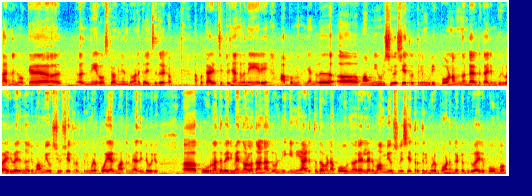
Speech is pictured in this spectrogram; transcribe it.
കർണനും ഒക്കെ നെയ്റോസ്റ്റോ അങ്ങനെ എന്തോ ആണ് കഴിച്ചത് കേട്ടോ. അപ്പോൾ കഴിച്ചിട്ട് ഞങ്ങൾ നേരെ അപ്പം ഞങ്ങൾ മമ്മിയൂർ ശിവക്ഷേത്രത്തിലും കൂടി പോകണം എന്നുണ്ടായിരുന്നു കാര്യം ഗുരുവായൂർ വരുന്നവർ മമ്മിയൂർ ശിവക്ഷേത്രത്തിലും കൂടെ പോയാൽ മാത്രമേ അതിന്റെ ഒരു പൂർണത വരും എന്നുള്ളതാണ് അതുകൊണ്ട് ഇനി അടുത്ത തവണ പോകുന്നവരെല്ലാവരും അമ്മിയൂർ ശിവക്ഷേത്രത്തിലും കൂടെ പോകണം കേട്ടോ. ഗുരുവായൂർ പോകുമ്പം.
